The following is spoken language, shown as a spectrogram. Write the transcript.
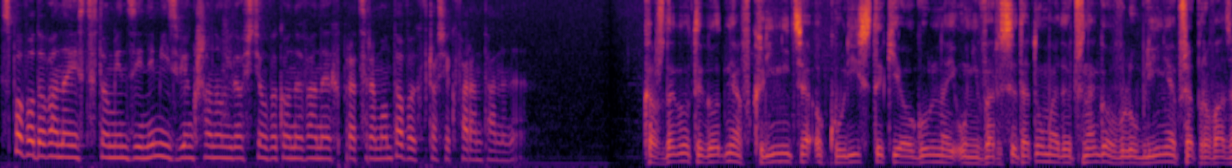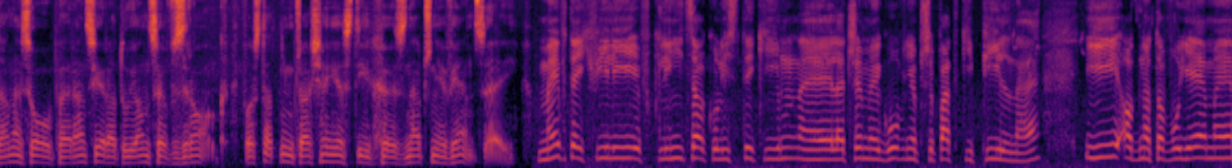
Spowodowane jest to m.in. zwiększoną ilością wykonywanych prac remontowych w czasie kwarantanny. Każdego tygodnia w klinice okulistyki ogólnej Uniwersytetu Medycznego w Lublinie przeprowadzane są operacje ratujące wzrok. W ostatnim czasie jest ich znacznie więcej. My w tej chwili w klinice okulistyki e, leczymy głównie przypadki pilne i odnotowujemy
